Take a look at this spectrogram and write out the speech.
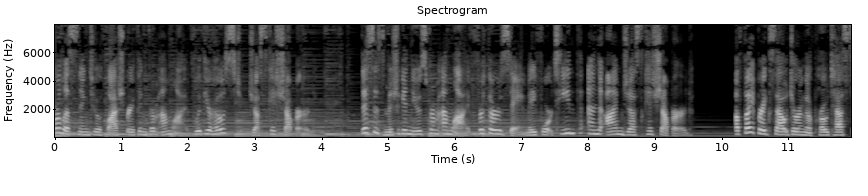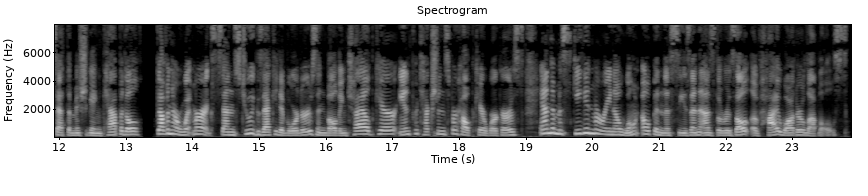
You're listening to a flash briefing from MLive with your host, Jessica Shepard. This is Michigan News from MLive for Thursday, May 14th, and I'm Jessica Shepard. A fight breaks out during a protest at the Michigan Capitol. Governor Whitmer extends two executive orders involving childcare and protections for healthcare workers, and a Muskegon marina won't open this season as the result of high water levels.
